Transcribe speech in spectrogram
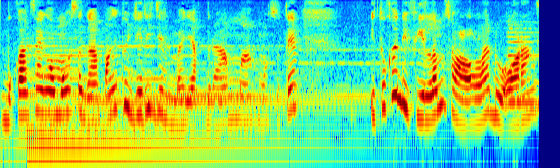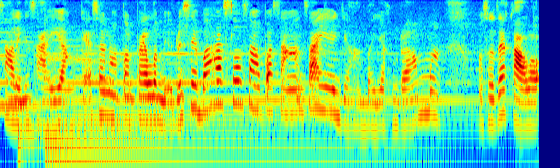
bukan saya ngomong segampang itu jadi jangan banyak drama. Maksudnya itu kan di film seolah-olah dua orang saling sayang. Kayak saya nonton film ya udah saya bahas lah sama pasangan saya jangan banyak drama. Maksudnya kalau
